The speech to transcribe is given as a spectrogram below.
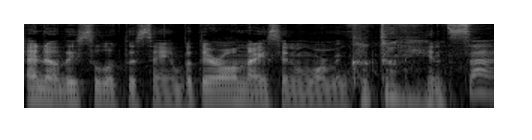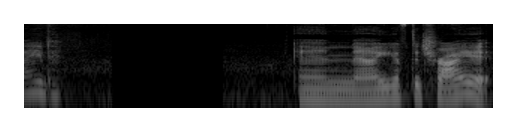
I know they still look the same, but they're all nice and warm and cooked on the inside. And now you have to try it.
